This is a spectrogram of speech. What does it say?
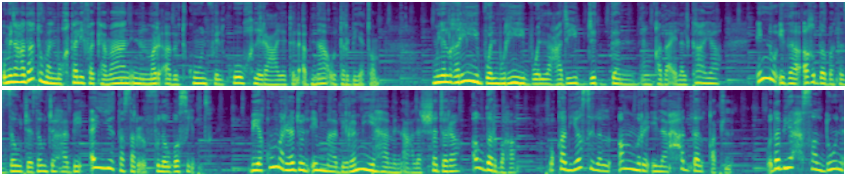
ومن عاداتهم المختلفة كمان إن المرأة بتكون في الكوخ لرعاية الأبناء وتربيتهم. من الغريب والمريب والعجيب جدا عن قبائل الكايا إنه إذا أغضبت الزوجة زوجها بأي تصرف ولو بسيط بيقوم الرجل إما برميها من أعلى الشجرة أو ضربها وقد يصل الأمر إلى حد القتل وده بيحصل دون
